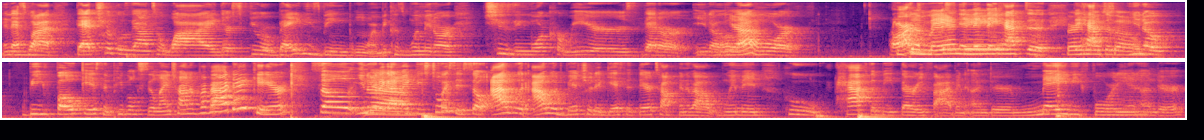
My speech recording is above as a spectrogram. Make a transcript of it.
and that's why that trickles down to why there's fewer babies being born because women are choosing more careers that are you know a Yeah. lot more arduous and that they have to they have to so. you know be focused and people still ain't trying to provide daycare so you know they gotta make these choices so i would i would venture to guess that they're talking about women who have to be 35 and under maybe 40 Mm-hmm. and under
